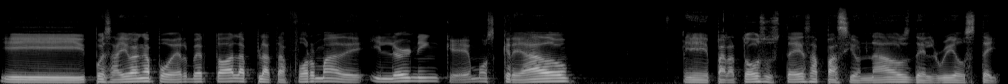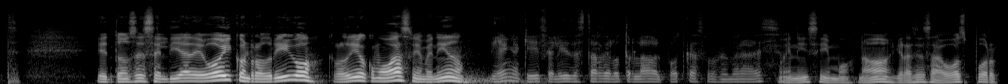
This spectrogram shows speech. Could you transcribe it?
y pues ahí van a poder ver toda la plataforma de e-learning que hemos creado eh, para todos ustedes apasionados del real estate. Entonces el día de hoy con Rodrigo. Rodrigo, ¿cómo vas? Bienvenido. Bien, aquí feliz de estar del otro lado del podcast por primera vez. Buenísimo, no, gracias a vos por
